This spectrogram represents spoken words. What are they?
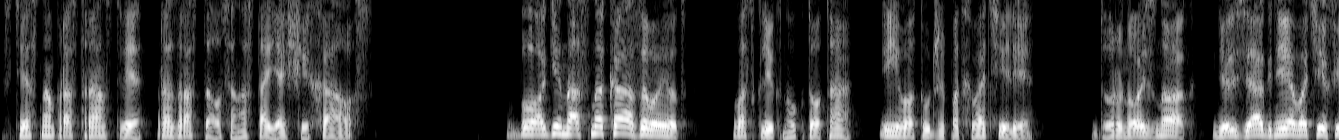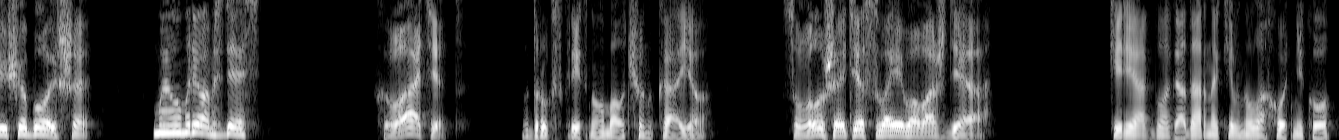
В тесном пространстве разрастался настоящий хаос. «Боги нас наказывают!» — воскликнул кто-то, и его тут же подхватили. «Дурной знак! Нельзя гневать их еще больше! Мы умрем здесь!» «Хватит!» — вдруг вскрикнул молчун Кайо. «Слушайте своего вождя!» Кириак благодарно кивнул охотнику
